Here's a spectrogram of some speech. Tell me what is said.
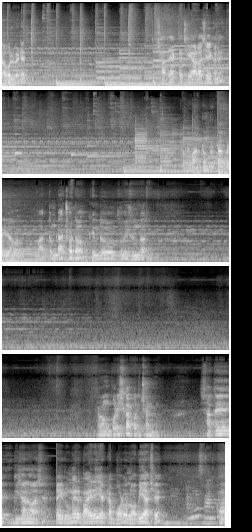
ডবল বেডের সাথে একটা চেয়ার আছে এখানে। বাথরুম টুরটাও করিয়ে দেবো। বাথরুমটা ছোট, কিন্তু খুবই সুন্দর। এবং পরিষ্কার পরিচ্ছন্ন সাথে গিজারও আছে। এই রুমের বাইরেই একটা বড় লবি আছে। করে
